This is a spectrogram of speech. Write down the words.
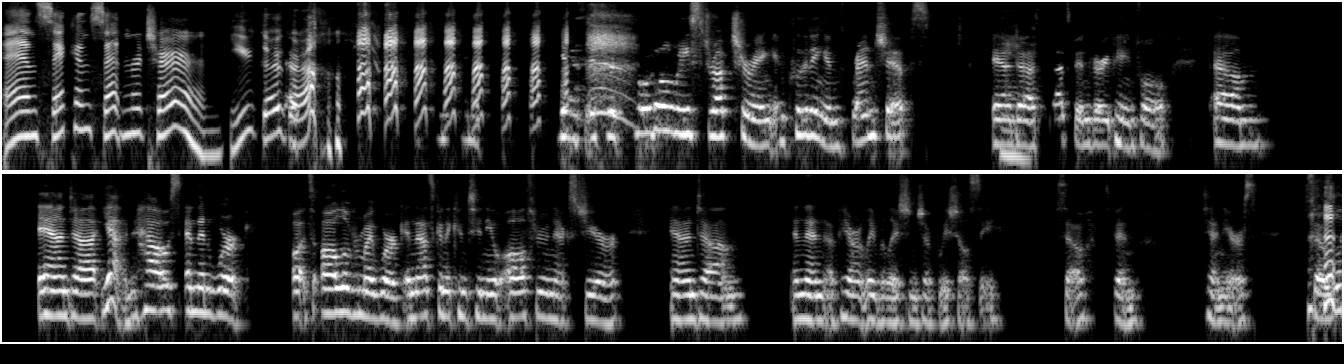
And second Saturn return. You go, girl. yes, it's a total restructuring, including in friendships. And yeah. uh, that's been very painful. Um, and uh, yeah, and house and then work. Oh, it's all over my work. And that's going to continue all through next year. And um, and then apparently relationship, we shall see. So it's been 10 years. So,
